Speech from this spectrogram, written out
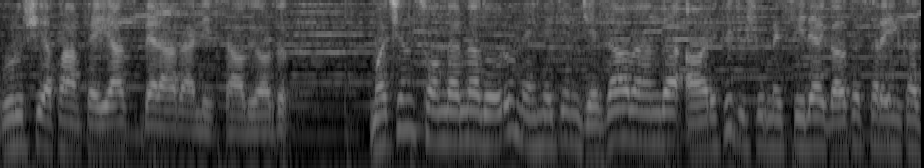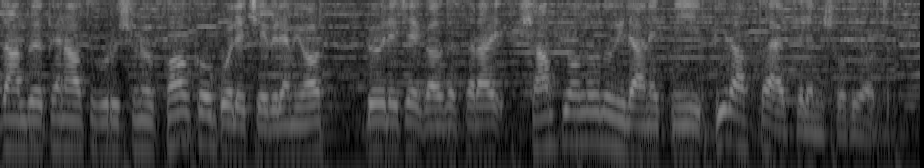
vuruşu yapan Feyyaz beraberliği sağlıyordu. Maçın sonlarına doğru Mehmet'in ceza alanında Arif'i düşürmesiyle Galatasaray'ın kazandığı penaltı vuruşunu Falco gole çeviremiyor, böylece Galatasaray şampiyonluğunu ilan etmeyi bir hafta ertelemiş oluyordu.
